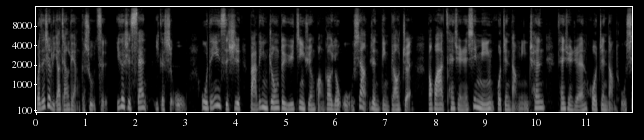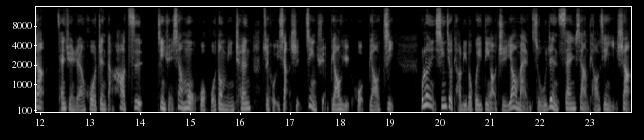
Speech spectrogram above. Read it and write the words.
我在这里要讲两个数字，一个是三，一个是五。五的意思是法令中对于竞选广告有五项认定标准，包括参选人姓名或政党名称、参选人或政党图像、参选人或政党号次、竞选项目或活动名称，最后一项是竞选标语或标记。不论新旧条例都规定哦，只要满足任三项条件以上，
